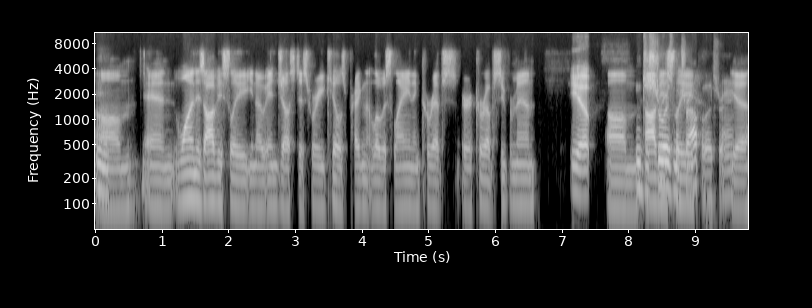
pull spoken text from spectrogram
Mm. Um, and one is obviously, you know, injustice where he kills pregnant Lois Lane and corrupts or corrupts Superman. Yep. Um, And destroys Metropolis, right? yeah,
